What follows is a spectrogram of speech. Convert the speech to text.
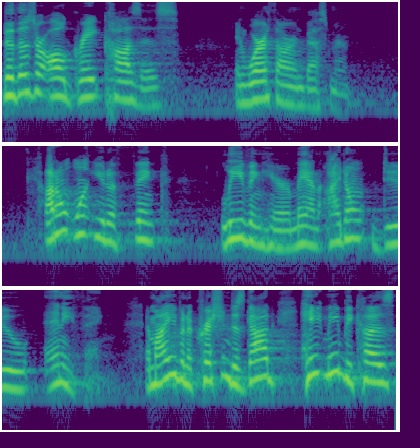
Though those are all great causes and worth our investment. I don't want you to think leaving here, man, I don't do anything. Am I even a Christian? Does God hate me because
